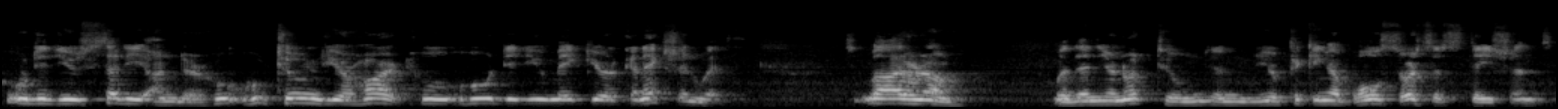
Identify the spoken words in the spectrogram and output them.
Who did you study under? Who, who tuned your heart? Who, who did you make your connection with? Well, I don't know. But then you're not tuned and you're picking up all sorts of stations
